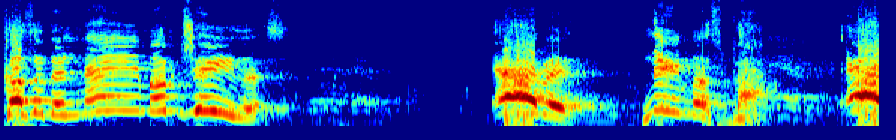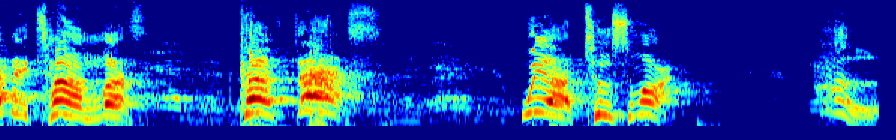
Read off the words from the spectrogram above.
Because of the name of Jesus. Every knee must bow. Every tongue must confess. We are too smart. I,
